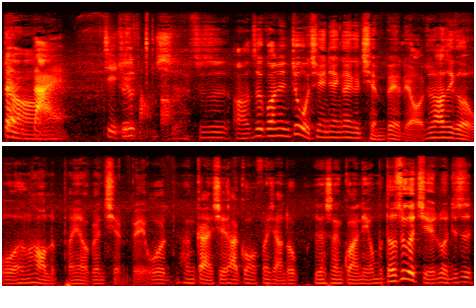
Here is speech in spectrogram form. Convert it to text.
等待解决方式。就是啊，这个观念，就我前几天跟一个前辈聊，就他是一个我很好的朋友跟前辈，我很感谢他跟我分享很多人生观念。我们得出个结论，就是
